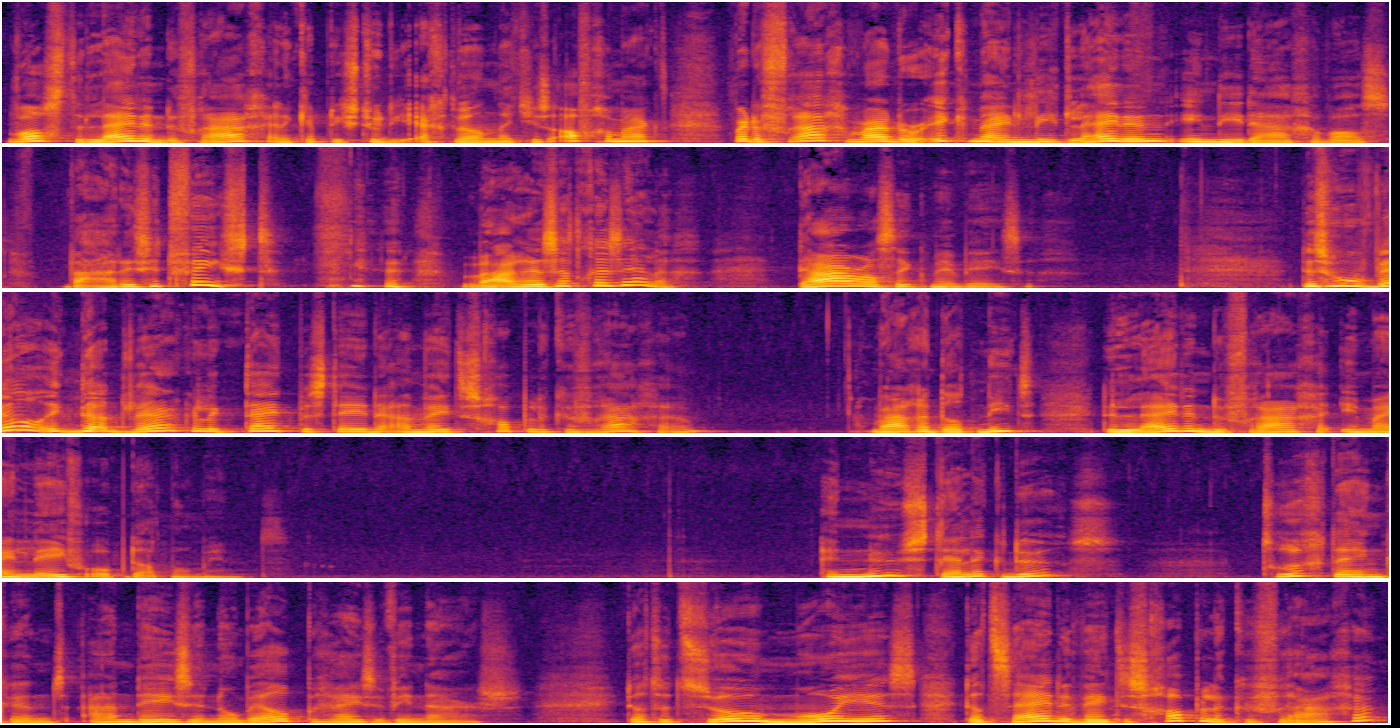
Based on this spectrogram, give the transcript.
was de leidende vraag, en ik heb die studie echt wel netjes afgemaakt, maar de vraag waardoor ik mij liet leiden in die dagen was: waar is het feest? waar is het gezellig? Daar was ik mee bezig. Dus hoewel ik daadwerkelijk tijd besteedde aan wetenschappelijke vragen, waren dat niet de leidende vragen in mijn leven op dat moment. En nu stel ik dus, terugdenkend aan deze Nobelprijswinnaars, dat het zo mooi is dat zij de wetenschappelijke vragen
